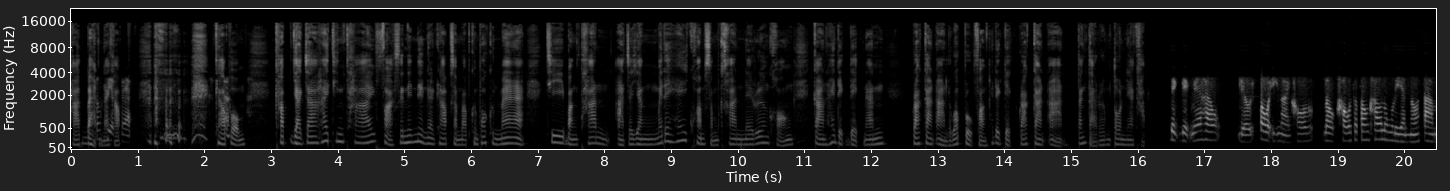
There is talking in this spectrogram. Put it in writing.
ชาร์จแบตต้องนะเสียครับบแบตครับผม ครับอยากจะให้ทิ้งท้ายฝากสักนิดนึงนะครับสำหรับคุณพ่อคุณแม่ที่บางท่านอาจจะยังไม่ได้ให้ความสำคัญในเรื่องของการให้เด็กๆนั้น รักการอ่านหรือว่าปลูกฝังให้เด็ก ๆ รักการอ่านตั้งแต่เริ่มต้นเนี่ยครับ เด็กๆเนี่ยค่ะเดี๋ยวโตอีกหน่อยเขาเราเขาจะต้องเข้าโรงเรียนเนาะตาม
